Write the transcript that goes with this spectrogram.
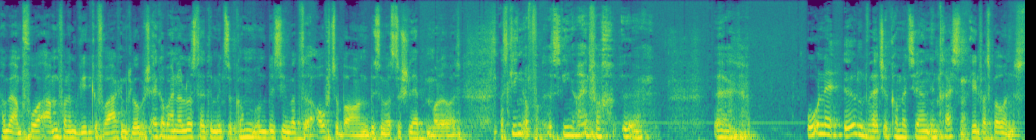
haben wir am Vorabend von einem Gig gefragt im Globisch Eck, ob einer Lust hätte mitzukommen und ein bisschen was aufzubauen, ein bisschen was zu schleppen oder was. Das ging, das ging einfach äh, äh, ohne irgendwelche kommerziellen Interessen, jedenfalls bei uns.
